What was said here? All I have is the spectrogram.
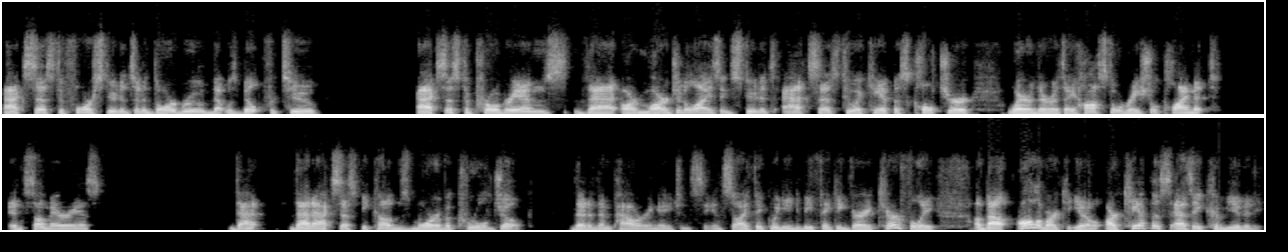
access to four students in a dorm room that was built for two, access to programs that are marginalizing students, access to a campus culture where there is a hostile racial climate in some areas, that, that access becomes more of a cruel joke than an empowering agency. And so I think we need to be thinking very carefully about all of our, you know, our campus as a community.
